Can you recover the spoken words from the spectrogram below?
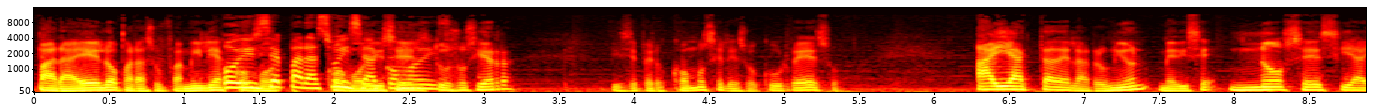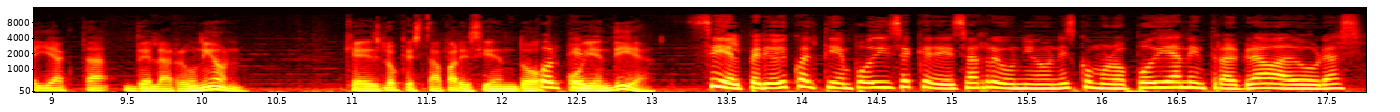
para él o para su familia. O irse para Suiza, dice como el dice. Tuso Sierra. Dice, pero ¿cómo se les ocurre eso? ¿Hay acta de la reunión? Me dice, no sé si hay acta de la reunión, que es lo que está apareciendo Porque- hoy en día. Sí, el periódico El Tiempo dice que de esas reuniones, como no podían entrar grabadoras,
